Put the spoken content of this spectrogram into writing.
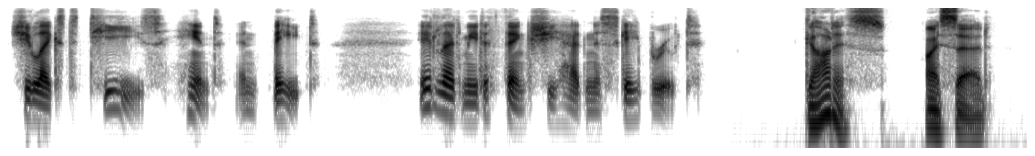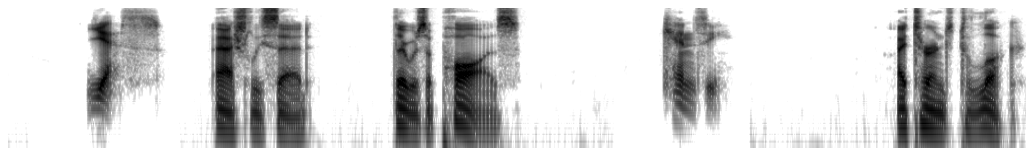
She likes to tease, hint, and bait. It led me to think she had an escape route. Goddess, I said. Yes, Ashley said. There was a pause. Kenzie. I turned to look.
